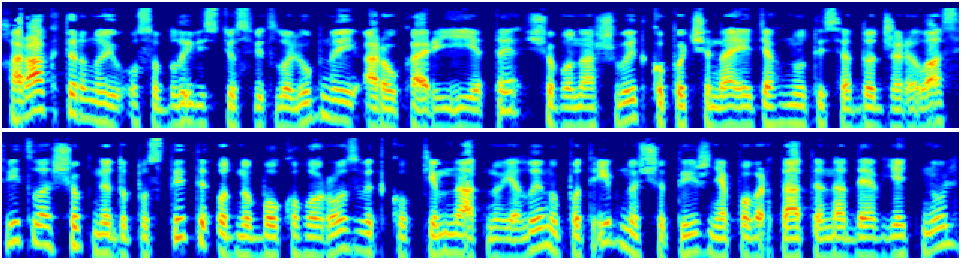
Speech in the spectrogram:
Характерною особливістю світлолюбної араукарії є те, що вона швидко починає тягнутися до джерела світла, щоб не допустити однобокого розвитку. Кімнатну ялину потрібно щотижня повертати на 9.0.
